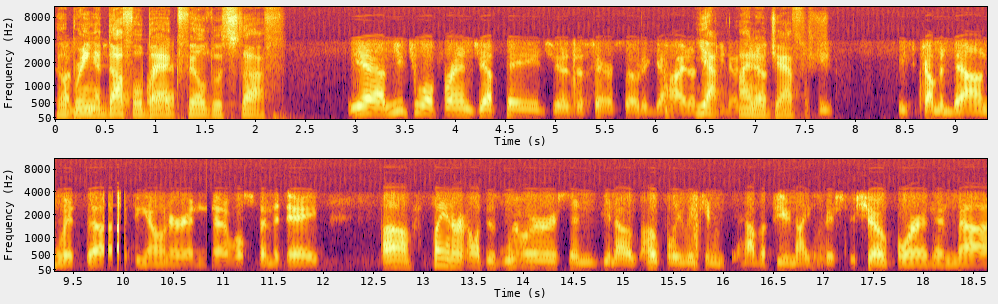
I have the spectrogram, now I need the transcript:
He'll a bring a duffel friend- bag filled with stuff. Yeah, a mutual friend Jeff Page is a Sarasota guy. I Yeah, you know I know Jeff. He's, he's coming down with uh, the owner, and uh, we'll spend the day uh, playing around with his lures, and you know, hopefully we can have a few nice fish to show for it, and uh,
